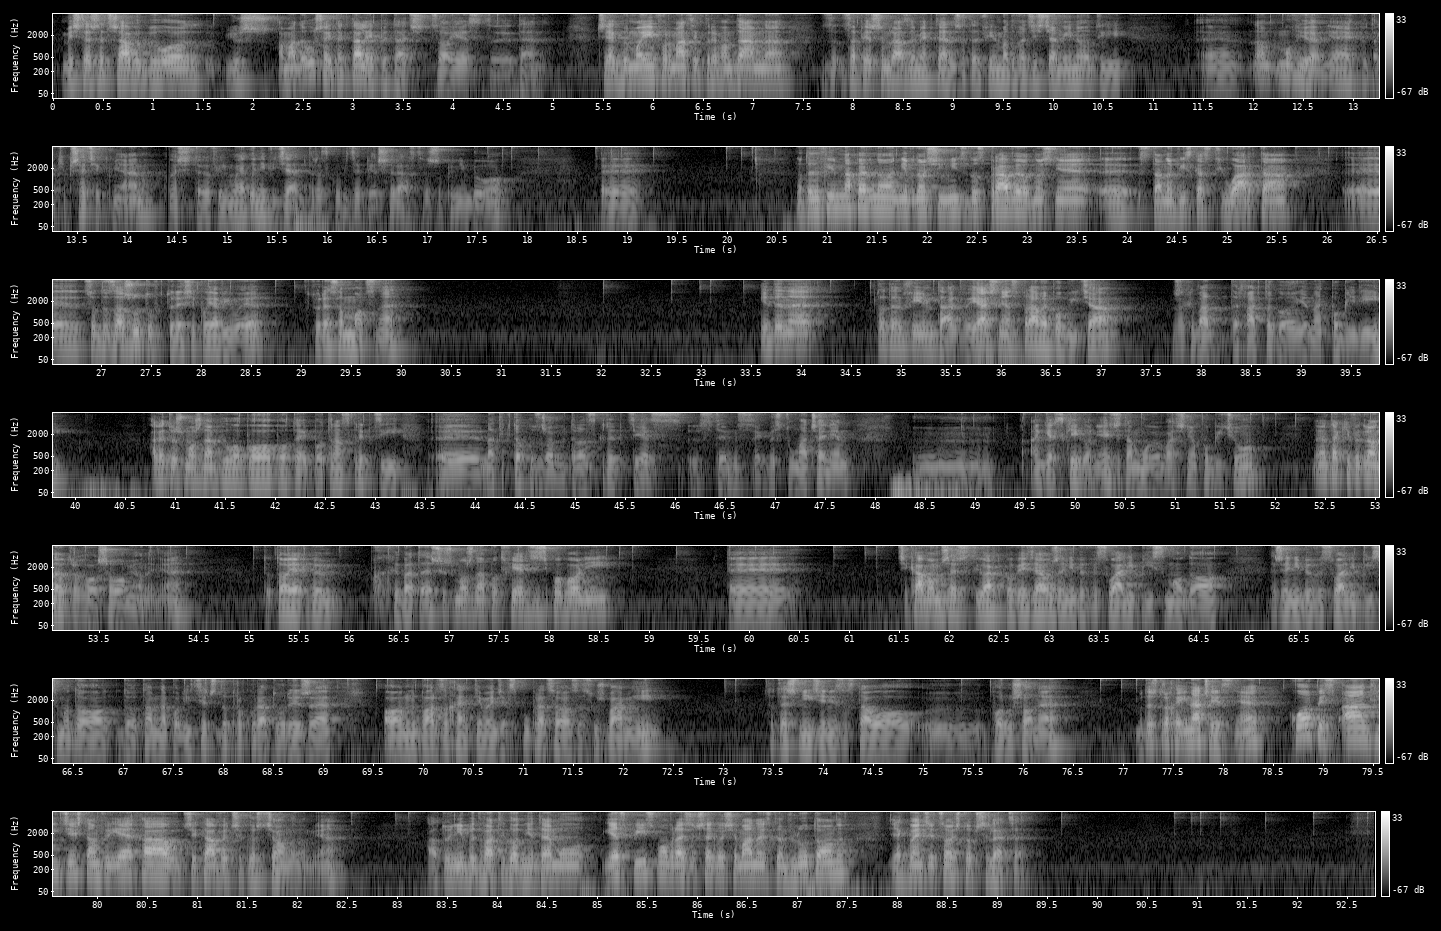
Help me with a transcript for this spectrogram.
myślę, że trzeba by było już Amadeusza i tak dalej pytać, co jest y, ten. Czy jakby moje informacje, które wam dałem na, za, pierwszym razem, jak ten, że ten film ma 20 minut i E, No, mówiłem, nie? Jakby taki przeciek miałem odnośnie tego filmu. Ja go nie widziałem, teraz go widzę pierwszy raz, też żeby nie było. E, No, ten film na pewno nie wnosi nic do sprawy odnośnie e, stanowiska Stewarta e, co do zarzutów, które się pojawiły, które są mocne. Jedyne to ten film, tak, wyjaśnia sprawę pobicia, że chyba de facto go jednak pobili. Ale to już można było po, po tej, po transkrypcji yy, na TikToku zrobił transkrypcję z, z tym, z jakby z tłumaczeniem mm, angielskiego, nie? Gdzie tam mówią właśnie o pobiciu. No i on taki wyglądał trochę oszołomiony, nie? To to jakby chyba też już można potwierdzić powoli. Yy, ciekawą rzecz Stewart powiedział, że niby wysłali pismo do, że niby wysłali pismo do, do tam na policję czy do prokuratury, że on bardzo chętnie będzie współpracował ze służbami. To też nigdzie nie zostało y, poruszone. Bo też trochę inaczej jest, nie? Chłopiec w Anglii gdzieś tam wyjechał, ciekawe czy go ściągną, nie? A tu niby dwa tygodnie temu jest pismo, w razie czego siemano, jestem w Luton, jak będzie coś to przylecę.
